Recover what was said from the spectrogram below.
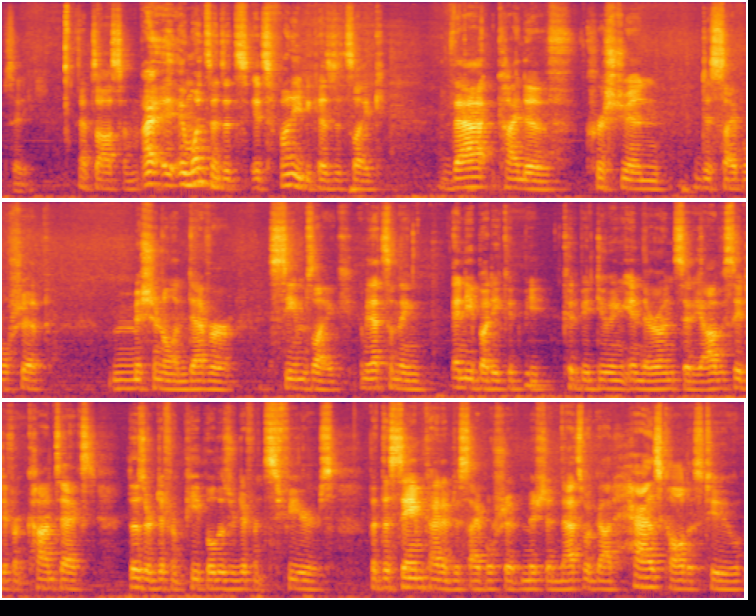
city. That's awesome. I, in one sense, it's it's funny because it's like that kind of Christian discipleship, missional endeavor seems like. I mean, that's something anybody could be could be doing in their own city. Obviously, a different context. Those are different people. Those are different spheres. But the same kind of discipleship mission. That's what God has called us to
